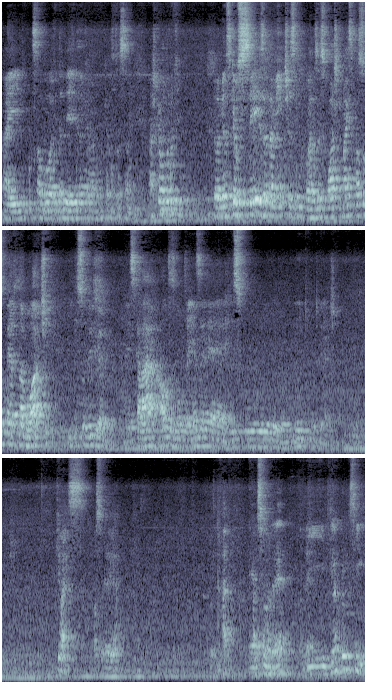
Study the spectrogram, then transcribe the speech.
aí salvou a vida dele naquela, naquela situação. Acho que é um aluno que, pelo menos que eu sei exatamente, assim, com relação ao esporte, que mais passou perto da morte e que sobreviveu. Escalar altas montanhas é risco muito, muito grande. O que mais posso agregar? Ah, É, eu sou o André. E tem uma pergunta assim,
